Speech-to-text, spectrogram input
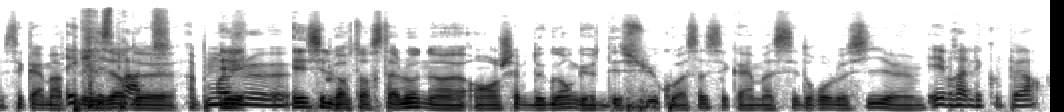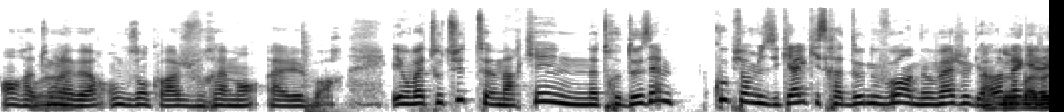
c'est quand même un Et plaisir de. un- Moi, et, je- et Sylvester Stallone euh, en chef de gang déçu, quoi. Ça, c'est quand même assez drôle aussi. euh. Et Bradley Cooper en raton Voilà. laveur. On vous encourage vraiment à aller le voir. Et on va tout de suite marquer une- notre deuxième coupure musicale qui sera de nouveau un hommage aux Gardiens de la Galaxie.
